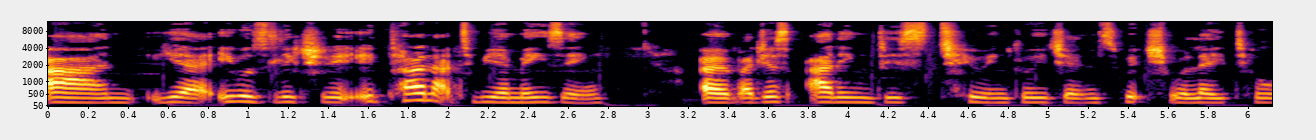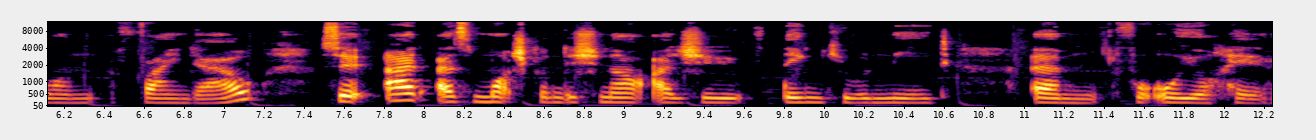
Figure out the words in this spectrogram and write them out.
and yeah it was literally it turned out to be amazing uh, by just adding these two ingredients which you will later on find out. So add as much conditioner as you think you will need um, for all your hair.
